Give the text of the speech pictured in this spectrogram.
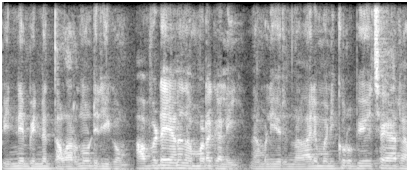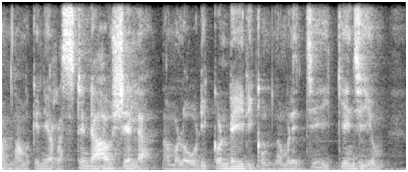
പിന്നെ പിന്നെ തളർന്നുകൊണ്ടിരിക്കും. അവിടെയാണ് നമ്മുടെ കളി. നമ്മൾ ഈ ഒരു നാല് മണിക്കൂർ ഉപയോഗിച്ച കാരണം നമുക്ക് ഇനി റെസ്റ്റിന്റെ ആവശ്യമില്ല. നമ്മൾ ഓടിക്കൊണ്ടേയിരിക്കും. നമ്മൾ ജയിക്കുകയും ചെയ്യും.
